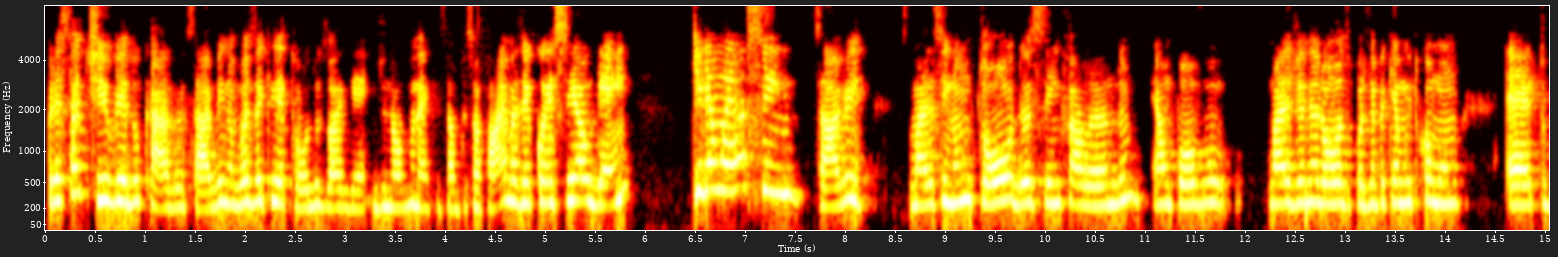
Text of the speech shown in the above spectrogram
prestativo e educado, sabe? Não vou dizer que é todos, alguém, de novo, né? Que são pessoas falam, ah, mas eu conheci alguém que não é assim, sabe? Mas assim, num todo, assim, falando, é um povo mais generoso. Por exemplo, aqui é muito comum é, tu,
